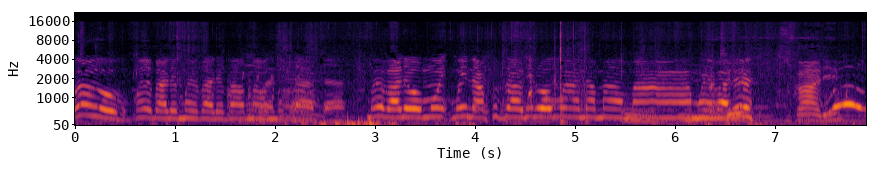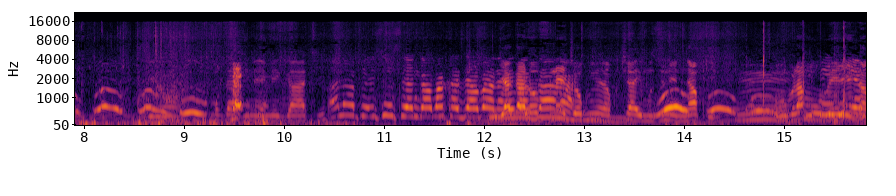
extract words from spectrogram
oh, mwebale mwebale bamama mwebale mwinakuzalira omwana maama mwebale. Sukaali kino mugati n'emigaati anatususenga abakazi abaana njagala ofuna ekyokunywera ku kyayi muzina ennaku obulamu bubeere nga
